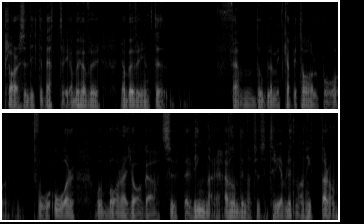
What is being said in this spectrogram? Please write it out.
klarar sig lite bättre. Jag behöver, jag behöver inte femdubbla mitt kapital på två år och bara jaga supervinnare. Även om det naturligtvis är trevligt när man hittar dem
